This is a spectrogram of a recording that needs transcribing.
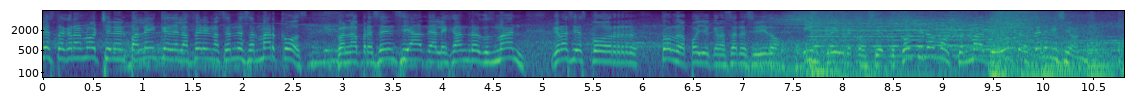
Esta gran noche en el palenque de la Feria Nacional de San Marcos con la presencia de Alejandra Guzmán. Gracias por todo el apoyo que nos ha recibido. Increíble concierto. Continuamos con más de Ultra Televisión.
